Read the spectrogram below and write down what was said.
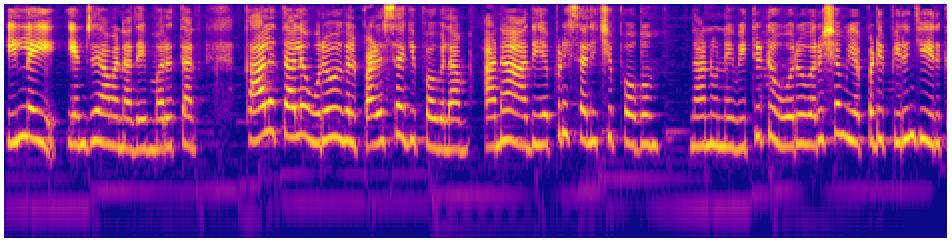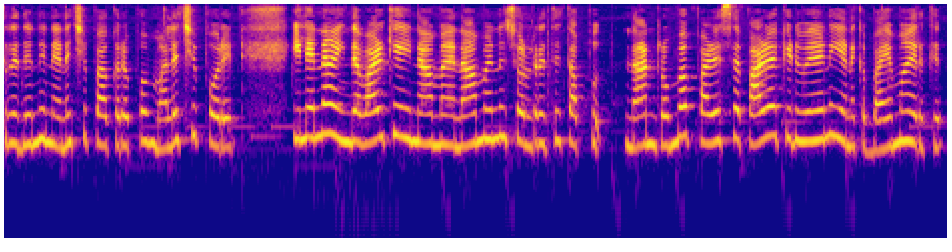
இல்லை என்று அவன் அதை மறுத்தான். காலத்தால் உறவுகள் பழசாகி போகலாம். ஆனால் அது எப்படி சலிச்சு போகும்? நான் உன்னை விட்டுட்டு ஒரு வருஷம் எப்படி பிரிஞ்சு இருக்கிறதுன்னு நினச்சி பார்க்குறப்போ மலைச்சி போகிறேன் இல்லைன்னா இந்த வாழ்க்கையை நாம் நாமன்னு சொல்கிறது தப்பு. நான் ரொம்ப பழச பாழாக்கிடுவேன்னு எனக்கு பயமாக இருக்குது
